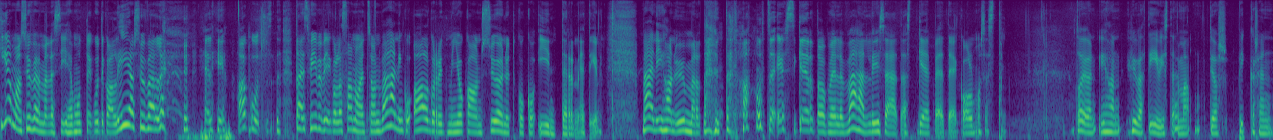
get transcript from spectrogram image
hieman syvemmälle siihen, mutta ei kuitenkaan liian syvälle. Eli Aku taisi viime viikolla sanoa, että se on vähän niin kuin algoritmi, joka on syönyt koko internetin. Mä en ihan ymmärtänyt tätä. Haluatko Essi kertoa meille vähän lisää tästä GPT-3? Toi on ihan hyvä tiivistelmä, mutta jos pikkasen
